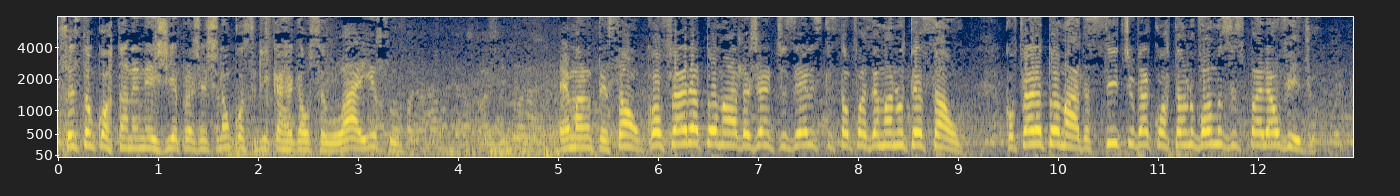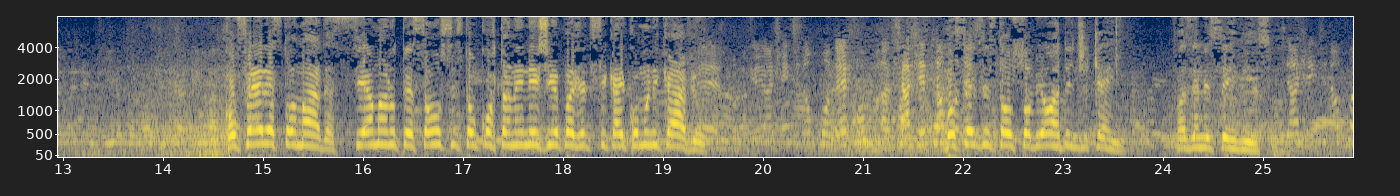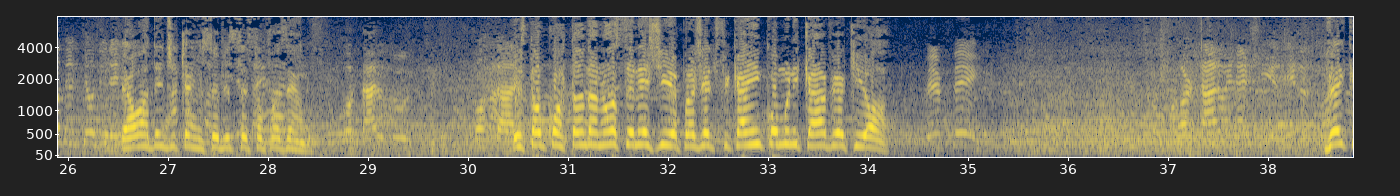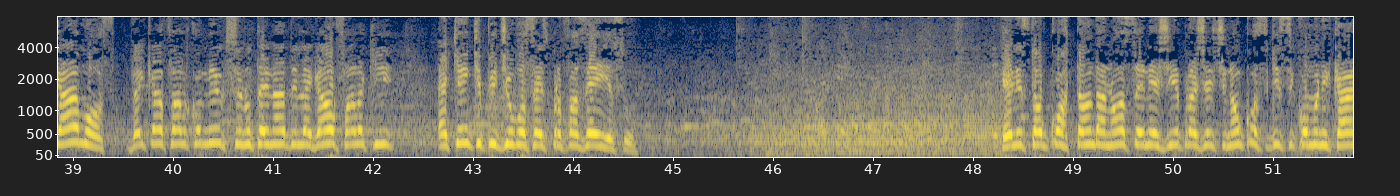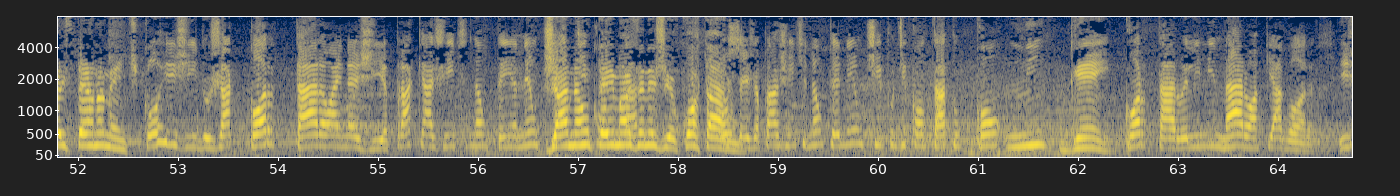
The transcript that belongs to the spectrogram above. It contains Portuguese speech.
Vocês estão cortando energia pra gente não conseguir carregar o celular, é isso? É manutenção? Confere a tomada, gente. Diz eles que estão fazendo manutenção. Confere a tomada. Se tiver cortando, vamos espalhar o vídeo. Confere as tomadas. Se é manutenção ou se estão cortando energia pra gente ficar incomunicável. É, porque a gente não poder. Se a gente não Vocês poder, estão sob ordem de quem? Fazendo esse serviço. se a gente não poder ter o direito. É a ordem de quem o serviço que vocês estão fazendo? Cortaram tudo. Cortaram. Estão cortando a nossa energia pra gente ficar incomunicável aqui, ó. Perfeito. Cortaram a energia? Vem cá, moço. Vem cá, fala comigo. Se não tem nada ilegal, fala aqui. É quem que pediu vocês pra fazer isso? Eles estão cortando a nossa energia pra gente não conseguir se comunicar externamente. Corrigindo, já cortaram a energia para que a gente não tenha nenhum tipo Já não de tem mais contato. energia. Cortaram. Ou seja, para a gente não ter nenhum tipo de contato com ninguém. Cortaram, eliminaram aqui agora. E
